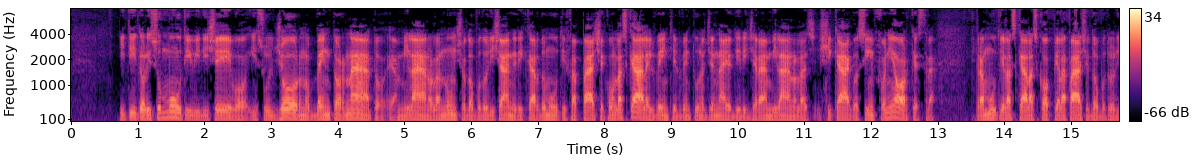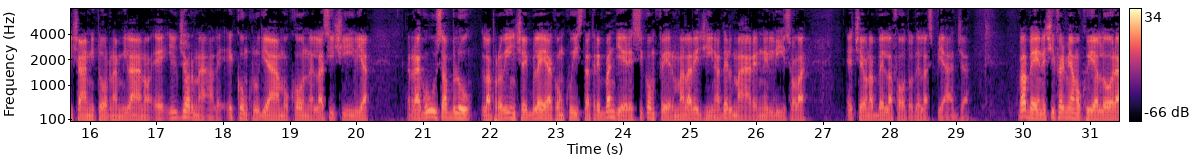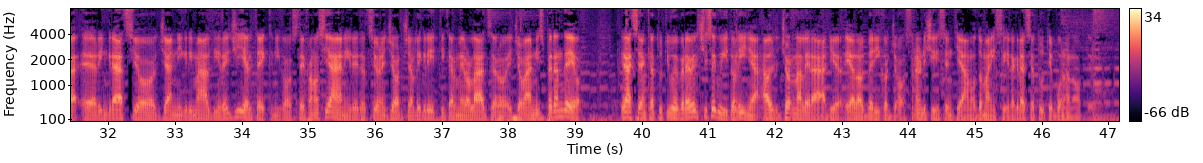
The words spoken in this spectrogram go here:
I titoli su Muti, vi dicevo, sul giorno, bentornato, e a Milano l'annuncio dopo 12 anni Riccardo Muti fa pace con la Scala, il 20 e il 21 gennaio dirigerà a Milano la Chicago Symphony Orchestra, tra Muti e la Scala scoppia la pace, dopo 12 anni torna a Milano, è il giornale e concludiamo con la Sicilia Ragusa blu, la provincia Iblea conquista tre bandiere e si conferma la regina del mare nell'isola. E c'è una bella foto della spiaggia. Va bene, ci fermiamo qui allora. Eh, ringrazio Gianni Grimaldi in regia, il tecnico Stefano Siani, redazione Giorgio Allegretti, Carmelo Lazzaro e Giovanni Sperandeo. Grazie anche a tutti voi per averci seguito. Linea al giornale radio e ad Alberico Giostra. Noi ci risentiamo domani sera. Grazie a tutti e buonanotte.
